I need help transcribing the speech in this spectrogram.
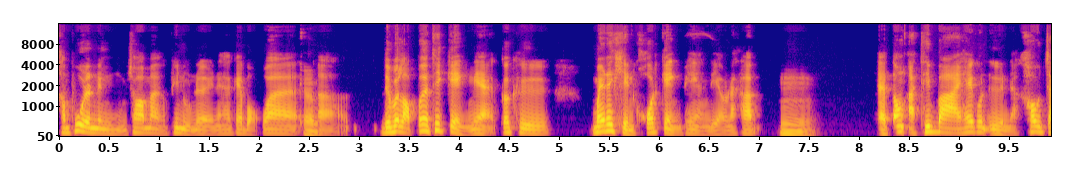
คำพูดอันหนึ่งผมชอบมากกับพี่หนูเนยนะฮะแกบอกว่าครับอ่า developer ที่เก่งเนี่ยก็คือไม่ได้เขียนโค้ดเก่งเพียงอย่างเดียวนะครับอืม แต่ต้องอธิบายให้คนอื่นน่ะเข้าใจ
